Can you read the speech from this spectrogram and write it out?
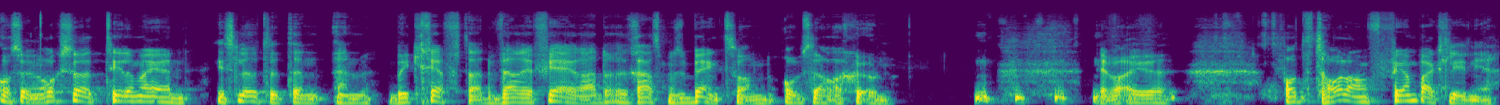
Och sen också till och med en, i slutet en, en bekräftad, verifierad Rasmus Bengtsson observation. Det var ju, för att inte tala om fembackslinje.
